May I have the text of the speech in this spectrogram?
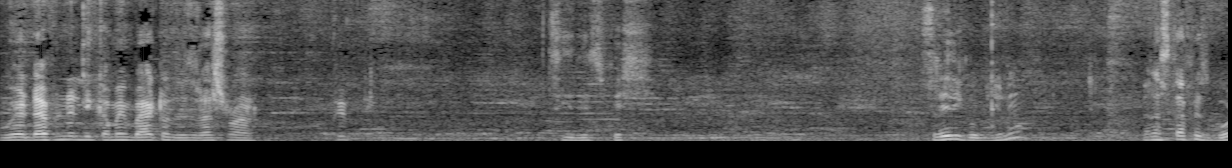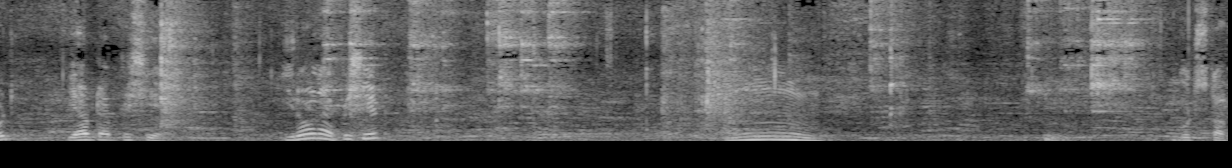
We're definitely coming back to this restaurant. 50. See this fish? It's really good, you know? When a stuff is good, you have to appreciate. You know what I appreciate? Mmm. Good stuff.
